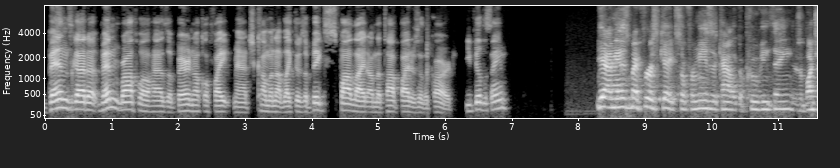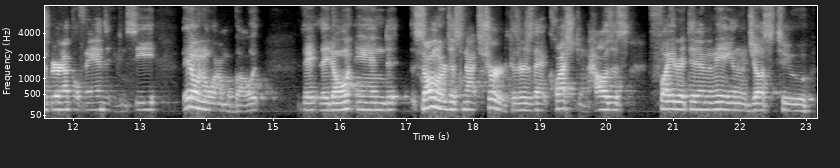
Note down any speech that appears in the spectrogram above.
Ben's got a Ben Rothwell has a bare knuckle fight match coming up. Like there's a big spotlight on the top fighters of the card. You feel the same? Yeah, I mean, this is my first gig, so for me, it's kind of like a proving thing. There's a bunch of bare knuckle fans that you can see. They don't know what I'm about. They they don't, and some are just not sure because there's that question: How is this fighter that did MMA going to adjust to,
